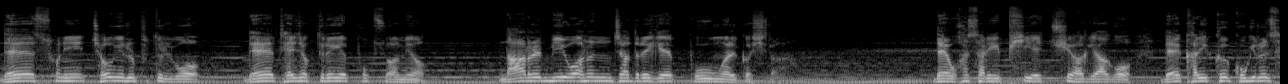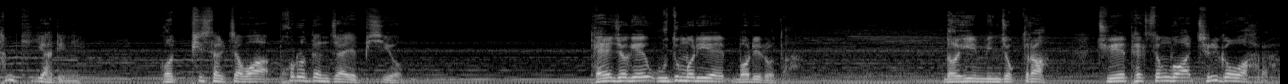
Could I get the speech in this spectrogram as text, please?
내 손이 정의를 붙들고 내 대적들에게 복수하며 나를 미워하는 자들에게 보응할 것이라. 내 화살이 피에 취하게 하고 내 칼이 그 고기를 삼키게 하리니 곧 피살자와 포로된 자의 피요 대적의 우두머리의 머리로다. 너희 민족들아 주의 백성과 즐거워하라.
